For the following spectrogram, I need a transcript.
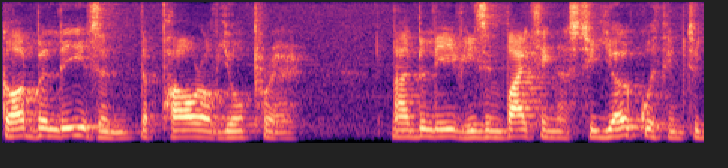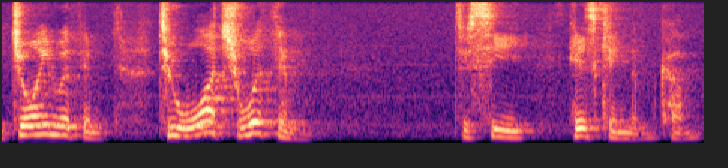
God believes in the power of your prayer. And I believe He's inviting us to yoke with Him, to join with Him, to watch with Him, to see His kingdom come.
